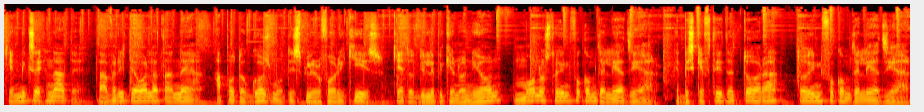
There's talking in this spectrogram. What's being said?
Και μην ξεχνάτε, θα βρείτε όλα τα νέα από τον κόσμο της πληροφορικής και των τηλεπικοινωνιών μόνο στο infocom.gr. Επισκεφτείτε τώρα το infocom.gr.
